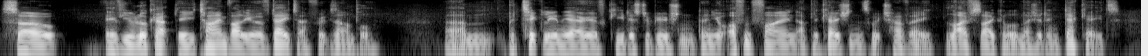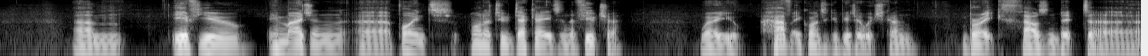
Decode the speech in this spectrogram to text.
So, if you look at the time value of data, for example, um, particularly in the area of key distribution, then you often find applications which have a life cycle measured in decades. Um, if you imagine a point one or two decades in the future, where you have a quantum computer which can break thousand bit, uh,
